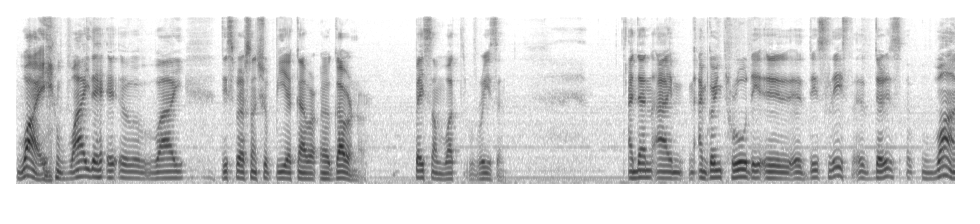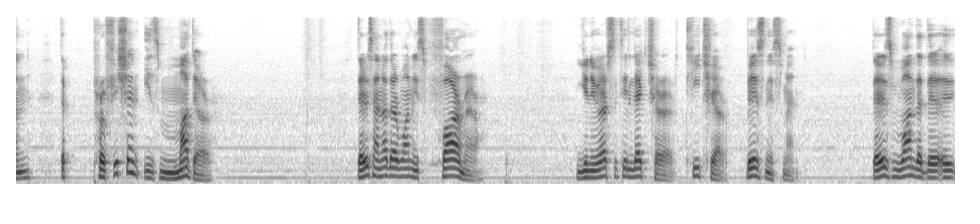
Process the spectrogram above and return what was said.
why why the uh, why this person should be a, gov- a, governor? Based on what reason? And then i'm i'm going through the uh, this list. Uh, there is one the profession is mother. There is another one is farmer. University lecturer, teacher, businessman. There is one that they, uh,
